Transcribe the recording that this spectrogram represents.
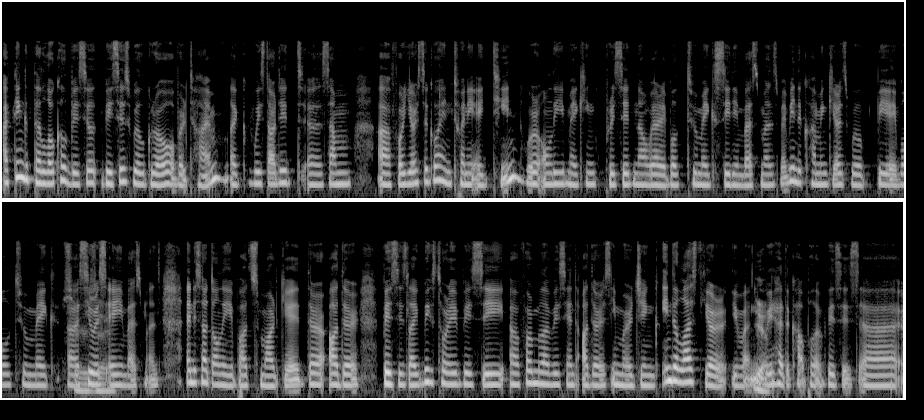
I think the local VCs will grow over time. Like we started uh, some uh, four years ago in 2018. We're only making pre-seed. Now we're able to make seed investments. Maybe in the coming years we'll be able to make uh, Series, Series a. a. investments. And it's not only about SmartGate. There are other VCs like Big Story VC, uh, Formula VC, and others emerging. In the last year, even yeah. we had a couple of VCs uh,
